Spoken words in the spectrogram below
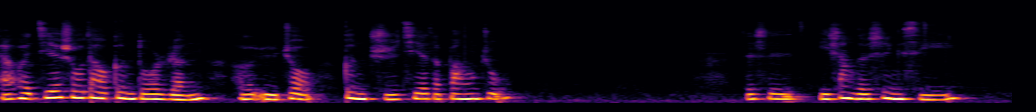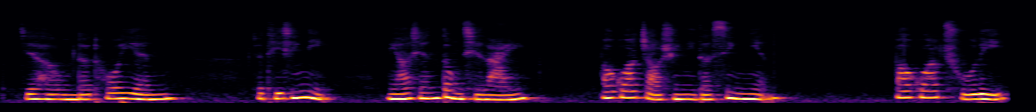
才会接收到更多人和宇宙更直接的帮助。这是以上的信息，结合我们的拖延，就提醒你，你要先动起来，包括找寻你的信念，包括处理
